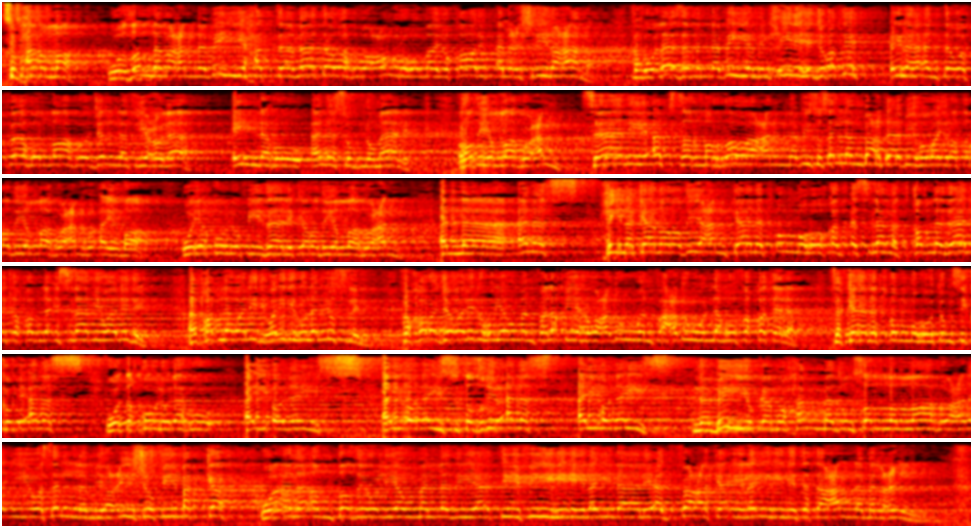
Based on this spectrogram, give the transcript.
سبحان الله. وظل مع النبي حتى مات وهو عمره ما يقارب العشرين عاما. فهو لازم النبي من حين هجرته إلى أن توفاه الله جل في علاه. إنه أنس بن مالك. رضي الله عنه. ثاني أكثر من روى عن النبي صلى الله عليه وسلم بعد أبي هريرة رضي الله عنه أيضا. ويقول في ذلك رضي الله عنه أن أنس حين كان رضيعا كانت أمه قد أسلمت قبل ذلك قبل إسلام والده. قبل والده. والده لم يسلم. فخرج والده يوما فلقيه عدوا فعدو له فقتله. فكانت أمه تمسك بأنس وتقول له أي أنيس أي أنيس تصغير أنس أي أنيس نبيك محمد صلى الله عليه وسلم يعيش في مكة وأنا أنتظر اليوم الذي يأتي فيه إلينا لأدفعك إليه لتتعلم العلم.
